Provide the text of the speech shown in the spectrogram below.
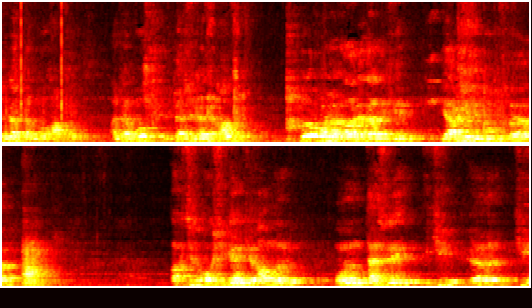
süratle bu artır. Ancak bu süper süresi azdır. Bu da ona alelerdi ki yardım ki bu e, aktif oksigen ki alınır, onun təsiri iki, e, iki,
